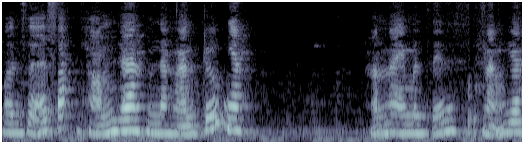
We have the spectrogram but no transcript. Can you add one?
Mình sẽ sắc hạnh ra mình làm hạnh trước nha. Hạnh này mình sẽ nặng ra.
